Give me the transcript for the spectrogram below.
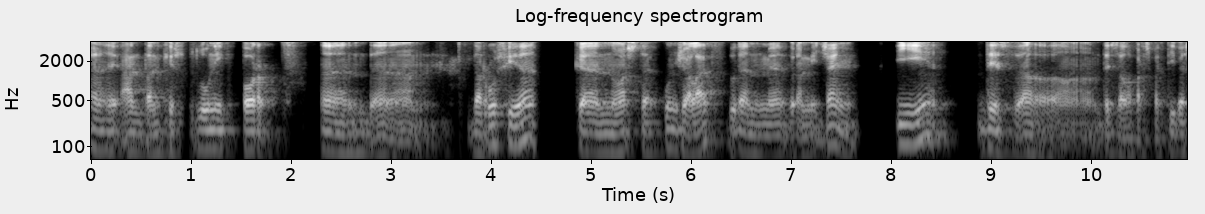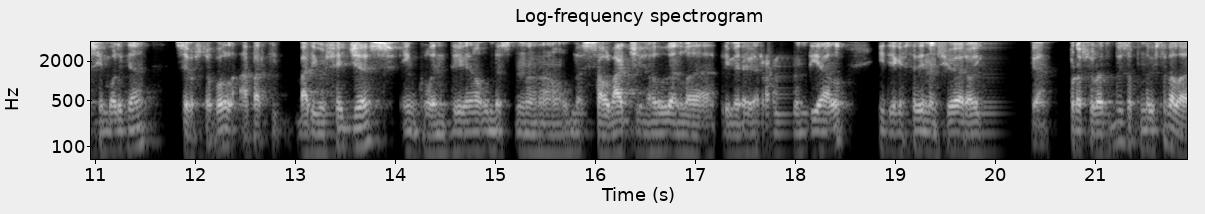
eh, en tant que és l'únic port eh, de, de Rússia que no està congelat durant, durant mig any. I des de, des de la perspectiva simbòlica, Sebastopol ha partit diversos setges, incloent algun de, algun de salvatge durant la Primera Guerra Mundial i té aquesta dimensió heroica, però sobretot des del punt de vista de la,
